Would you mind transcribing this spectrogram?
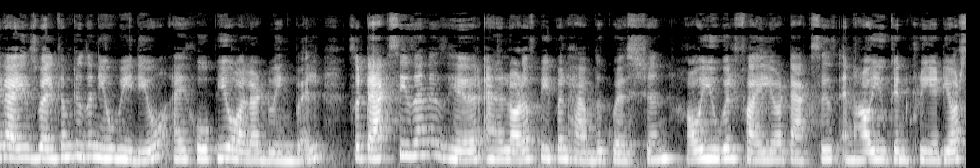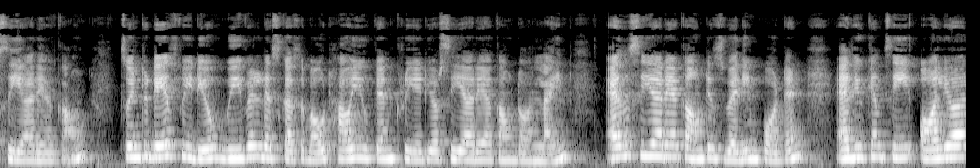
guys, welcome to the new video. I hope you all are doing well. So tax season is here and a lot of people have the question how you will file your taxes and how you can create your CRA account. So in today's video, we will discuss about how you can create your CRA account online. As a CRA account is very important. As you can see all your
